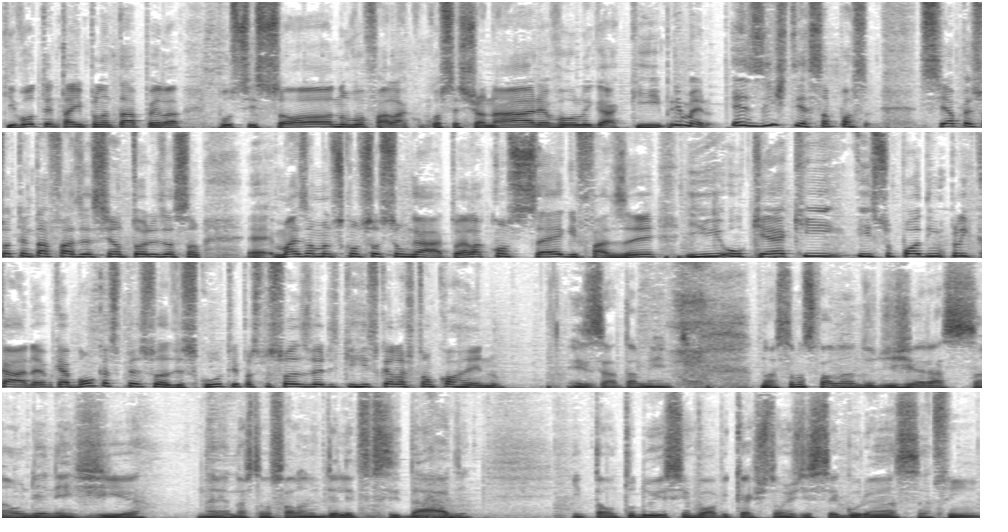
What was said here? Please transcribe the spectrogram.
que vou tentar implantar pela, por si só, não vou falar com concessionária, vou ligar aqui. Primeiro, existe essa se a pessoa tentar fazer sem autorização, é, mais ou menos como se fosse um gato, ela consegue fazer e o que é que isso pode implicar, né? Porque é bom que as pessoas escutem para as pessoas verem que risco elas estão correndo. Exatamente. Nós estamos falando de geração de energia, né? Nós estamos falando de eletricidade. Então, tudo isso envolve questões de segurança, Sim.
